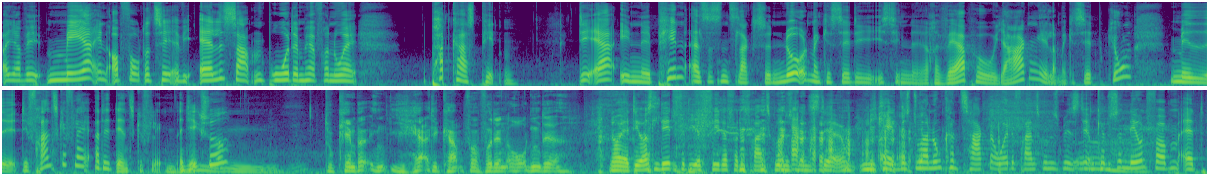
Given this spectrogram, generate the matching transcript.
og jeg vil mere end opfordre til, at vi alle sammen bruger dem her fra nu af. Podcastpinden. Det er en øh, pin, altså sådan en slags øh, nål, man kan sætte i, i sin øh, revers på jakken, eller man kan sætte på kjolen, med øh, det franske flag og det danske flag. Er de ikke søde? Mm. Du kæmper en ihærdig kamp for at få den orden der. Nå ja, det er også lidt, fordi jeg fedter for det franske udenrigsministerium. Michael, hvis du har nogle kontakter over i det franske udenrigsministerium, kan du så nævne for dem, at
